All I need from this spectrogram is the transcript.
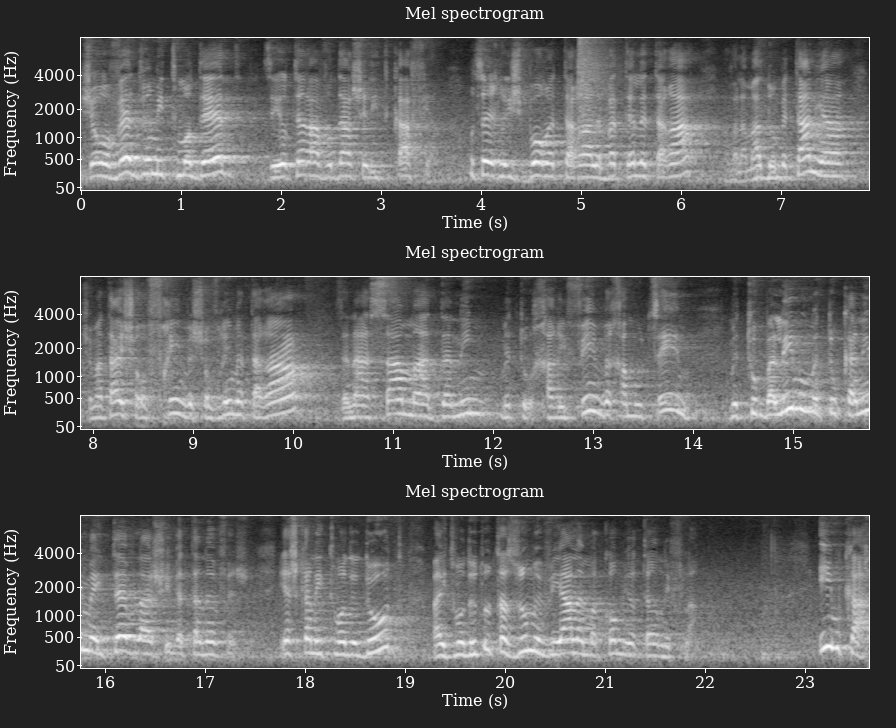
שעובד ומתמודד זה יותר העבודה של איתקפיה. הוא צריך לשבור את הרע, לבטל את הרע, אבל למדנו בתניא שמתי שהופכים ושוברים את הרע זה נעשה מעדנים חריפים וחמוצים, מתובלים ומתוקנים היטב להשיב את הנפש. יש כאן התמודדות, וההתמודדות הזו מביאה למקום יותר נפלא. אם כך,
